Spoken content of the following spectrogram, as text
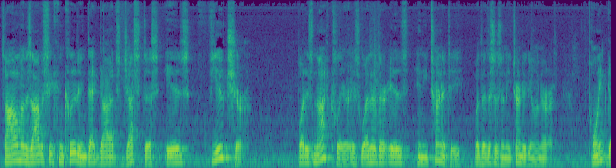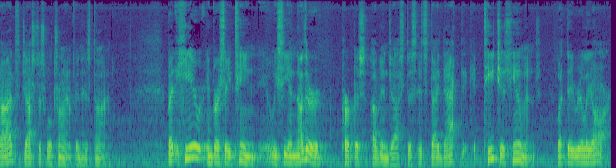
Solomon is obviously concluding that God's justice is future. What is not clear is whether there is an eternity, whether this is an eternity on earth. The point God's justice will triumph in his time. But here in verse 18, we see another purpose of injustice. It's didactic, it teaches humans what they really are.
